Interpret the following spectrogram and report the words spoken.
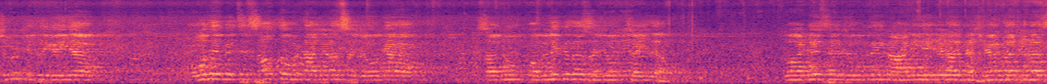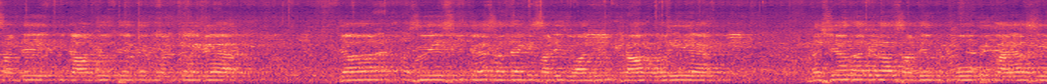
ਸ਼ੁਰੂ ਕੀਤੀ ਗਈ ਹੈ, ਉਹਦੇ ਵਿੱਚ ਸਭ ਤੋਂ ਵੱਡਾ ਜਿਹੜਾ ਸਹਿਯੋਗ ਹੈ, ਸਾਨੂੰ ਪਬਲਿਕ ਦਾ ਸਹਿਯੋਗ ਚਾਹੀਦਾ। ਤੁਹਾਡੇ ਸਹਿਯੋਗ ਦੇ ਨਾਲ ਹੀ ਇਹ ਜਿਹੜਾ ਨਸ਼ਿਆਂ ਦਾ ਜਿਹੜਾ ਸਾਡੇ ਪੰਜਾਬ ਦੇ ਉੱਤੇ ਇੱਕ ਕਲੰਕ ਲੱਗਿਆ ਜਾਂ ਅਸੀਂ ਇਸ ਨੂੰ ਕਹਿ ਸਕਦੇ ਹਾਂ ਕਿ ਸਾਡੀ ਜਵਾਨੀ ਨੂੰ ਖਰਾਬ ਹੋ ਰਹੀ ਹੈ। ਨਸ਼ਿਆਂ ਦਾ ਜਿਹੜਾ ਸਾਡੇ ਪ੍ਰਕੋਪ ਇੱਕ ਆਇਆ ਸੀ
